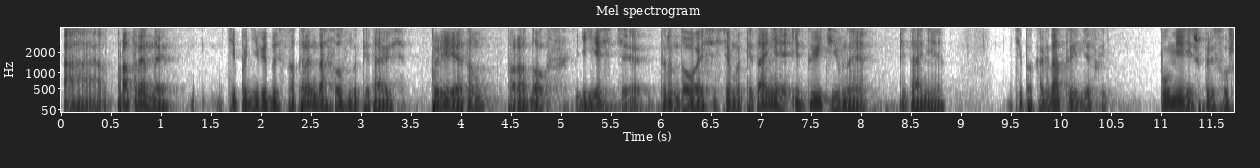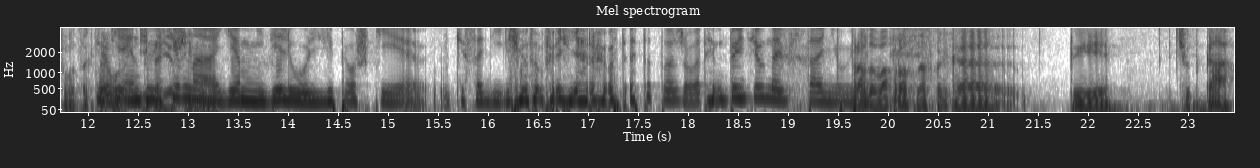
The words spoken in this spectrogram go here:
А, про тренды. Типа не ведусь на тренды, осознанно питаюсь. При этом, парадокс, есть э, трендовая система питания, интуитивное питание. Типа, когда ты, дескать, умеешь прислушиваться к телу вот я интуитивно ем неделю лепешки кисадилью, например. Вот это тоже вот интуитивное питание. Тут, правда, вопрос, насколько ты чутка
